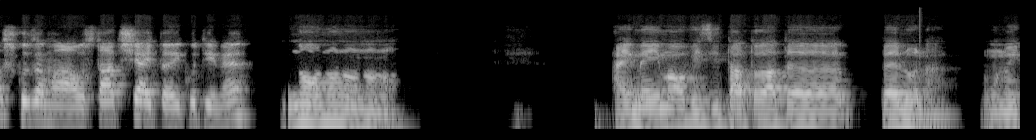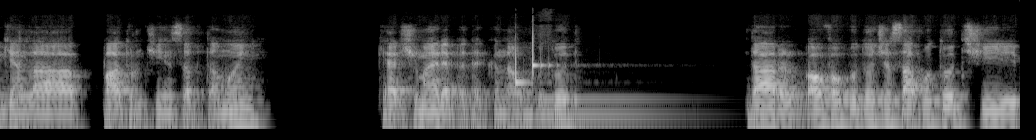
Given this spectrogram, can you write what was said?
Scuză-mă, au stat și ai tăi cu tine? Nu, nu, nu, nu, nu. Ai mei m-au vizitat o dată pe lună, un weekend la 4-5 săptămâni, chiar și mai repede când au putut. Dar au făcut tot ce s-a putut și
